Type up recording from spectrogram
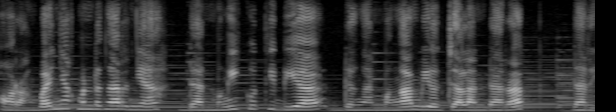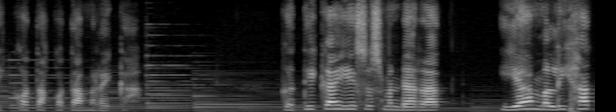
orang banyak mendengarnya dan mengikuti dia dengan mengambil jalan darat dari kota-kota mereka. Ketika Yesus mendarat, ia melihat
